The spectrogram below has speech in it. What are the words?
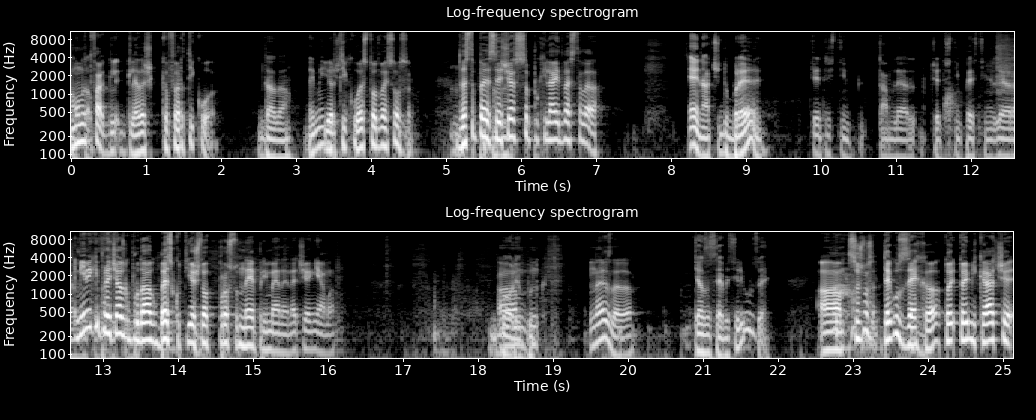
му на това. Гле- Гледаш какъв е артикула. Да, да. Еми, И артикул е 128. 256 са по 1200 лева. Е, значи добре. 400 там лея, 400-500 лея. Ами имайки преди, че аз го продавах без котия, защото просто не е при мен, иначе я няма. Ам, путката. Не знам, да. Тя за себе си ли го взе? А, всъщност, те го взеха. Той, той ми каза, че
